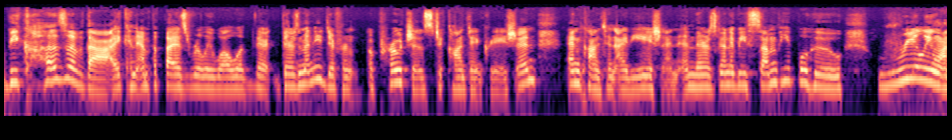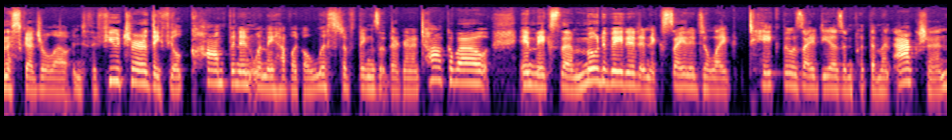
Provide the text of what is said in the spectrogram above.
because of that, I can empathize really well with there, there's many different approaches to content creation and content ideation. And there's going to be some people who really want to schedule out into the future. They feel confident when they have like a list of things that they're going to talk about. It makes them motivated and excited to like take those ideas and put them in action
